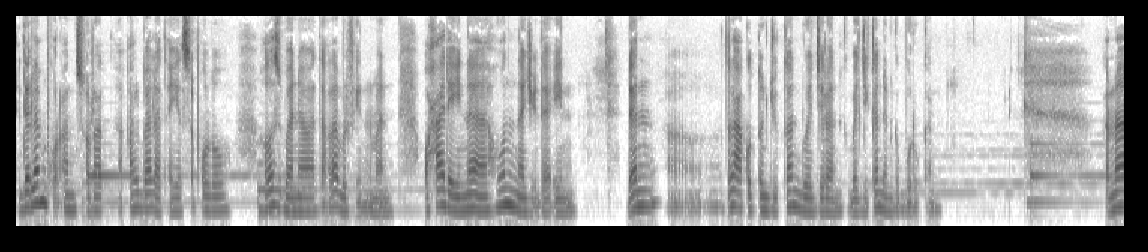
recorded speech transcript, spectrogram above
Di dalam Quran surat Al-Balad ayat 10 Allah Subhanahu wa taala berfirman wahadainahun najdain. Dan uh, telah aku tunjukkan dua jalan kebajikan dan keburukan. Karena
